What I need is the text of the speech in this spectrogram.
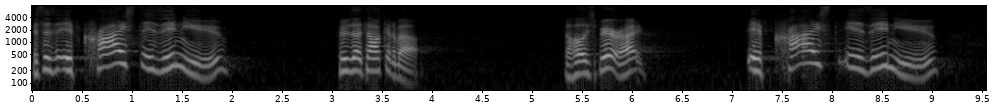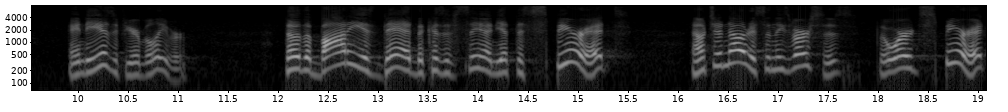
It says, If Christ is in you, who's that talking about? The Holy Spirit, right? If Christ is in you, and He is if you're a believer, though the body is dead because of sin, yet the Spirit, now I want you to notice in these verses, the word Spirit,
